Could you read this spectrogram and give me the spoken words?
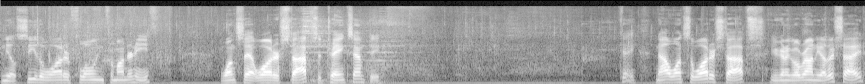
and you'll see the water flowing from underneath. Once that water stops, the tank's empty. Okay, now once the water stops, you're going to go around the other side.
